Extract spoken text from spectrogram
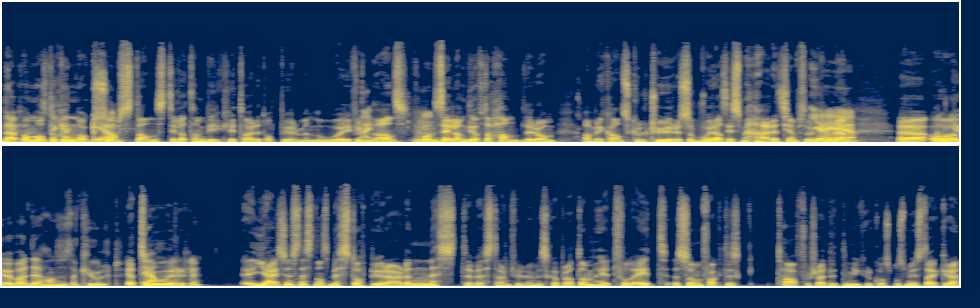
Det er på en måte ikke nok ja. substans til at han virkelig tar et oppgjør med noe i filmene Nei. hans. Mm. Selv om de ofte handler om amerikansk kultur, så hvor rasisme er et kjempestort yeah, ja, problem. yeah. Eh, Han og gjør jo bare det han syns er kult. jeg tror Ja, Jeg syns nesten hans beste oppgjør er den neste westernfilmen vi skal prate om, 'Hateful Eight', som faktisk tar for seg et lite mikrokosmos mye sterkere.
